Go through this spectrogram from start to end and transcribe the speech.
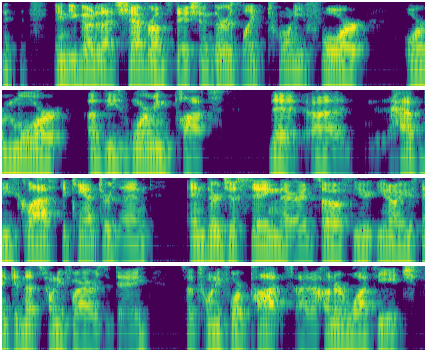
and you go to that Chevron station, there's like 24 or more of these warming pots that uh, have these glass decanters in and they're just sitting there. And so if you you know you're thinking that's 24 hours a day, so 24 pots at 100 watts each,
